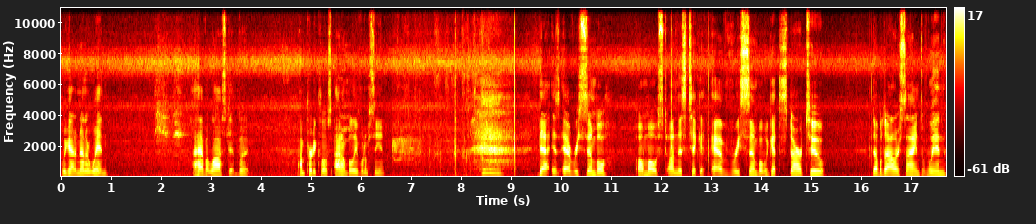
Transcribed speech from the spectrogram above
we got another win. I haven't lost it, but I'm pretty close. I don't believe what I'm seeing. That is every symbol almost on this ticket. Every symbol. We got the star too. Double dollar signs, win,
